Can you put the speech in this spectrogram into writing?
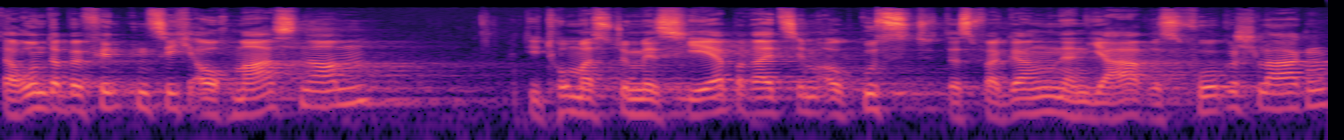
Darunter befinden sich auch Maßnahmen, die Thomas de Maizière bereits im August des vergangenen Jahres vorgeschlagen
